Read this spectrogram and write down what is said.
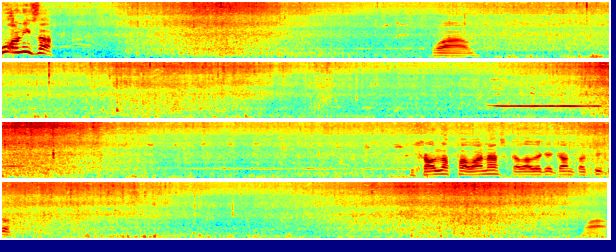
¡Uh, Niza! Wow. Fijaos las pavanas cada vez que canta, chicos. Wow.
